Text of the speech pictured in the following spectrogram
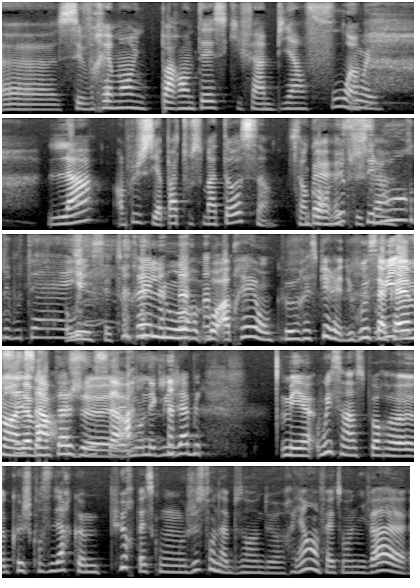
Euh, c'est vraiment une parenthèse qui fait un bien fou. hein. Là, en plus, il n'y a pas tout ce matos. C'est encore Ben, mieux que c'est lourd des bouteilles. Oui, c'est très lourd. Bon, après, on peut respirer. Du coup, ça Oui, a quand même un ça, avantage euh, non négligeable. Mais euh, oui, c'est un sport euh, que je considère comme pur parce qu'on juste on a besoin de rien en fait. On y va.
